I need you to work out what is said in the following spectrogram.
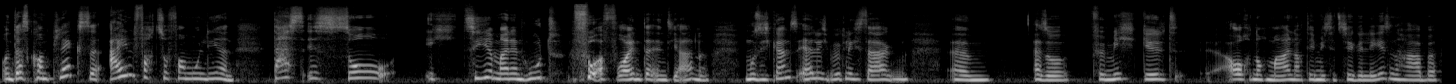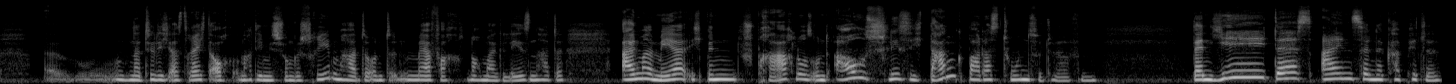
Und das Komplexe einfach zu formulieren, das ist so, ich ziehe meinen Hut vor Freund der Indianer, muss ich ganz ehrlich wirklich sagen. Ähm, also für mich gilt auch nochmal, nachdem ich es jetzt hier gelesen habe, äh, und natürlich erst recht auch, nachdem ich es schon geschrieben hatte und mehrfach nochmal gelesen hatte, einmal mehr, ich bin sprachlos und ausschließlich dankbar, das tun zu dürfen. Denn jedes einzelne Kapitel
